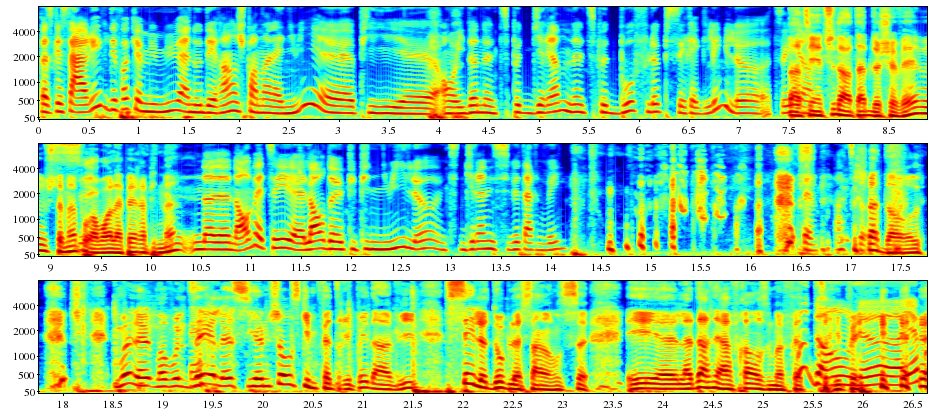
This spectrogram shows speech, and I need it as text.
Parce que ça arrive des fois que Mému, elle nous dérange pendant la nuit. euh, puis, euh, on lui donne un petit peu de graines, là, un petit peu de bouffe, là, puis c'est réglé, là. T'en tiens-tu dans la table de chevet, là, justement, pour avoir la paix rapidement? Non, non, non, mais tu sais, euh, lors d'un pipi de nuit, là, une petite graine est si vite arrivée. J'adore. Moi, là, moi, vous le dire, là, s'il y a une chose qui me fait triper dans la vie, c'est le double sens. Et euh, la dernière phrase m'a fait Donc, triper. là, il n'y a pas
